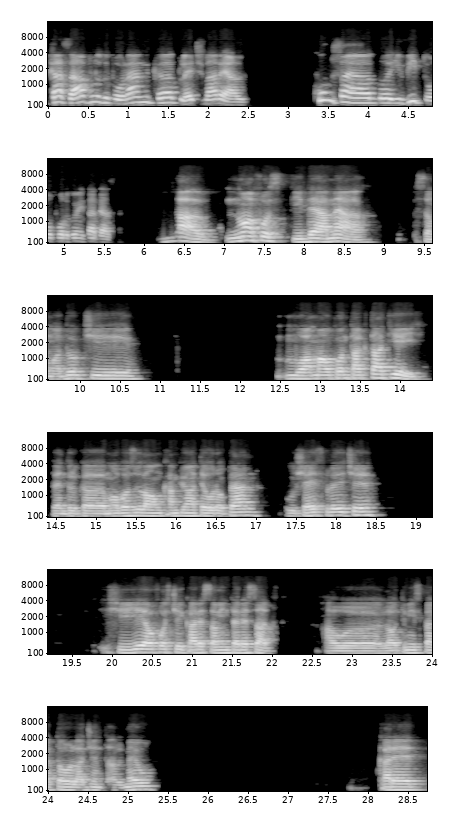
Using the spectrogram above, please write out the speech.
Ca să aflu după un an că pleci la Real. Cum s-a evit oportunitatea asta? Da, nu a fost ideea mea să mă duc, ci m-au contactat ei, pentru că m-au văzut la un campionat european, U16, și ei au fost cei care s-au interesat. Au, l-au trimis pe actualul agent al meu, care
